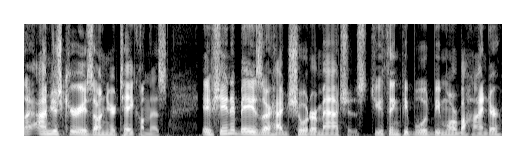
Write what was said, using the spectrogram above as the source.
I'm just curious on your take on this if Shayna Baszler had shorter matches do you think people would be more behind her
